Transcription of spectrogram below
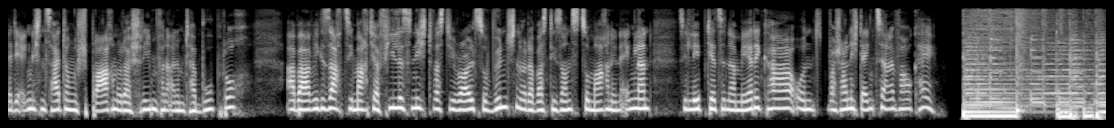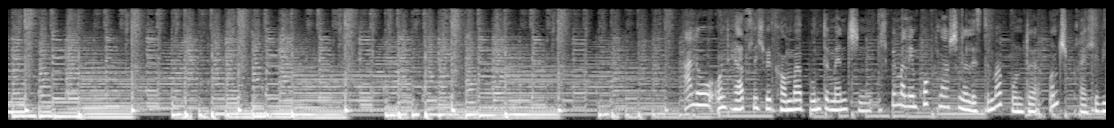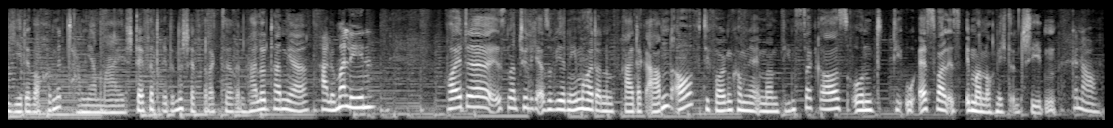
Ja, die englischen Zeitungen sprachen oder schrieben von einem Tabubruch. Aber wie gesagt, sie macht ja vieles nicht, was die Royals so wünschen oder was die sonst so machen in England. Sie lebt jetzt in Amerika und wahrscheinlich denkt sie einfach, okay, Hallo und herzlich willkommen bei Bunte Menschen. Ich bin Marlene Bruckner, Journalistin bei Bunte und spreche wie jede Woche mit Tanja May, stellvertretende Chefredakteurin. Hallo Tanja. Hallo Marlene. Heute ist natürlich, also wir nehmen heute an einem Freitagabend auf. Die Folgen kommen ja immer am Dienstag raus und die US-Wahl ist immer noch nicht entschieden. Genau.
